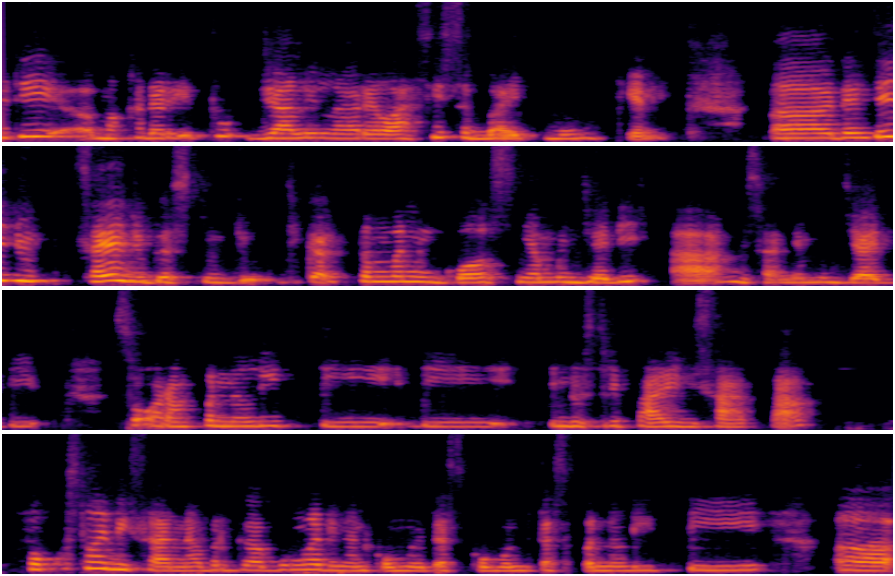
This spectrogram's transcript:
Jadi eh, maka dari itu jalinlah relasi sebaik mungkin. Uh, dan saya juga setuju jika teman goalsnya menjadi A misalnya menjadi seorang peneliti di industri pariwisata fokuslah di sana bergabunglah dengan komunitas-komunitas peneliti uh,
